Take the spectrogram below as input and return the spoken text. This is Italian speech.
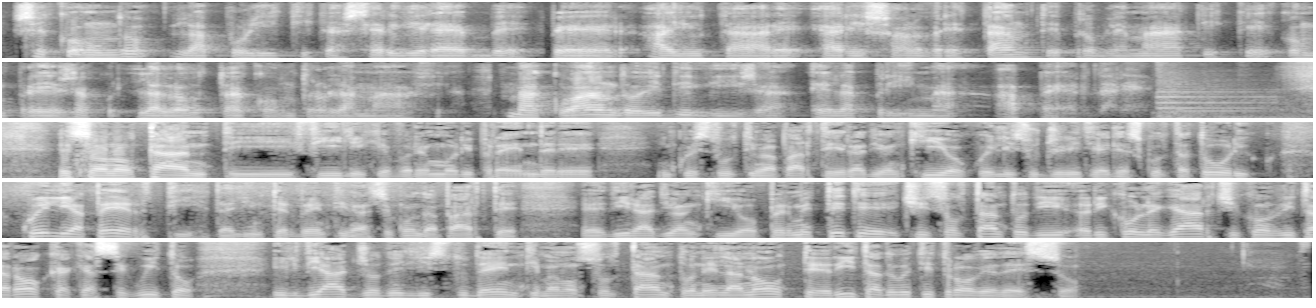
Secondo, la politica servirebbe per aiutare a risolvere tante problematiche, compresa la lotta contro la mafia, ma quando è divisa è la prima a perdere. E sono tanti i fili che vorremmo riprendere in quest'ultima parte di Radio Anch'io, quelli suggeriti dagli ascoltatori, quelli aperti dagli interventi nella seconda parte eh, di Radio Anch'io. Permetteteci soltanto di ricollegarci con Rita Rocca che ha seguito il viaggio degli studenti, ma non soltanto nella notte. Rita, dove ti trovi adesso?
